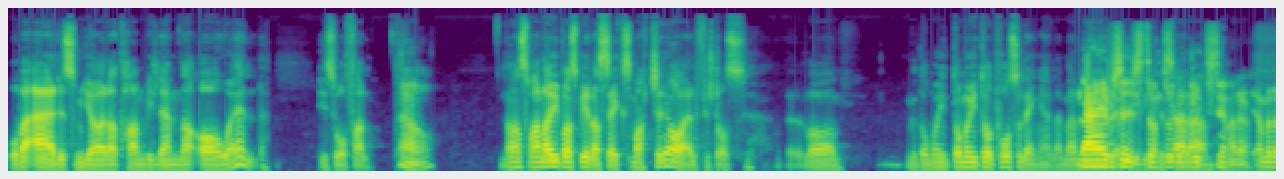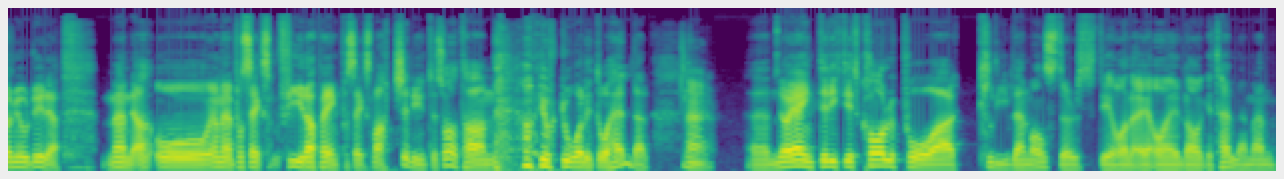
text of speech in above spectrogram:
Och vad är det som gör att han vill lämna AHL i så fall? Ja. Alltså, han har ju bara spelat sex matcher i AHL förstås. Vad, men de har ju inte, de har inte hållit på så länge heller. Men Nej, precis. De drog igång lite senare. Ja, men de gjorde ju det. Men, och jag menar, på sex, fyra poäng på sex matcher, det är ju inte så att han har gjort dåligt då heller. Nej. Uh, nu har jag inte riktigt koll på Cleveland Monsters, det AL-laget heller, men...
